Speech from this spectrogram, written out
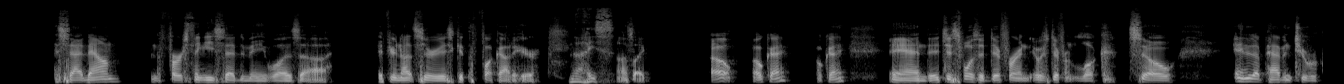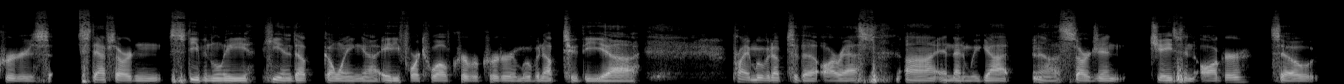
I sat down and the first thing he said to me was, uh, if you're not serious, get the fuck out of here. Nice. I was like, oh, okay, okay. And it just was a different, it was a different look. So ended up having two recruiters. Staff Sergeant Stephen Lee, he ended up going uh, 8412 career recruiter and moving up to the, uh, probably moving up to the RS. Uh, and then we got uh, Sergeant Jason Auger. So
